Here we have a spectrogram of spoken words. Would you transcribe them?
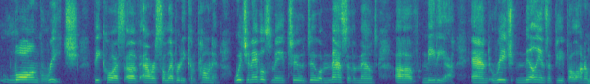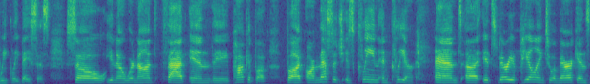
long reach because of our celebrity component, which enables me to do a massive amount of media and reach millions of people on a mm. weekly basis. So, you know, we're not fat in the pocketbook, but our message is clean and clear and uh, it's very appealing to Americans.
